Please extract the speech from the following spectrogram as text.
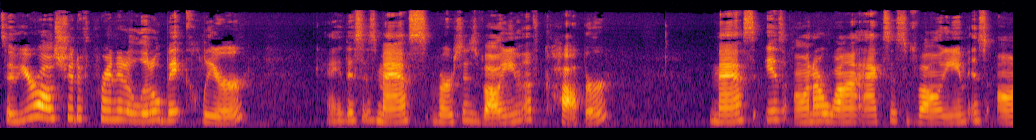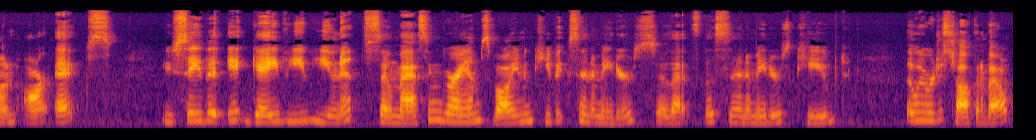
So your all should have printed a little bit clearer. Okay, this is mass versus volume of copper. Mass is on our y-axis, volume is on our x. You see that it gave you units, so mass in grams, volume in cubic centimeters, so that's the centimeters cubed that we were just talking about.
